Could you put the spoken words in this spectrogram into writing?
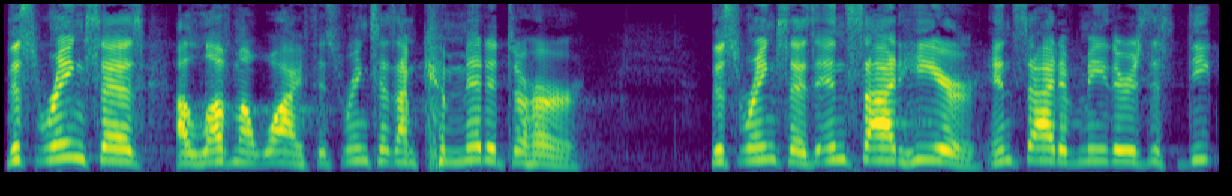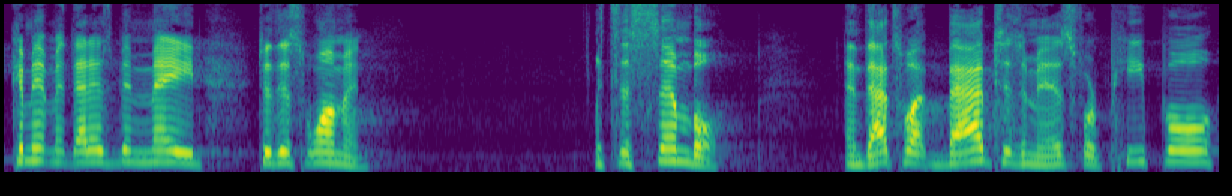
This ring says, I love my wife. This ring says, I'm committed to her. This ring says, inside here, inside of me, there is this deep commitment that has been made to this woman. It's a symbol. And that's what baptism is for people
